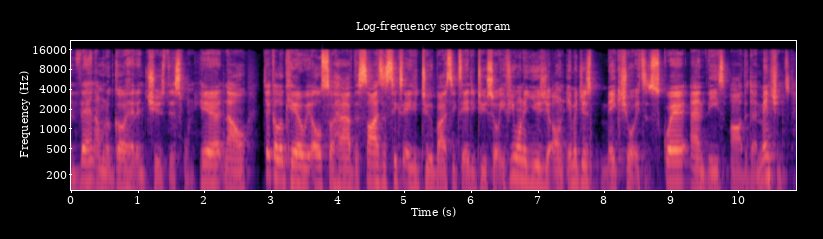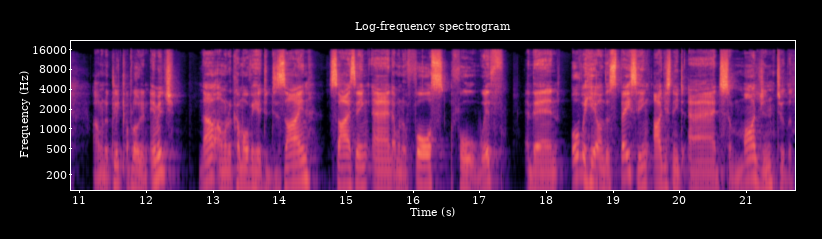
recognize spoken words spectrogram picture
and then I'm going to go ahead and choose this one here. Now, take a look here. We also have the size is 682 by 682. So if you want to use your own images, make sure it's a square and these are the dimensions. I'm going to click upload an image. Now I'm going to come over here to design, sizing, and I'm going to force full width. And then over here on the spacing, I just need to add some margin to the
